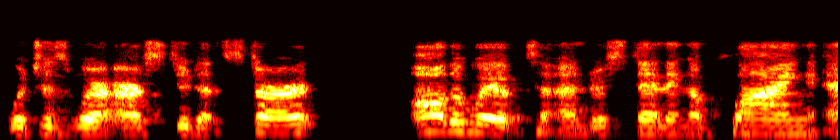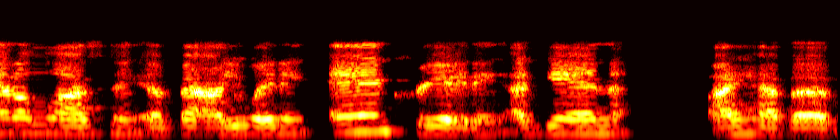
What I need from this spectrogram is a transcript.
which is where our students start, all the way up to understanding, applying, analyzing, evaluating, and creating. Again, I have a,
